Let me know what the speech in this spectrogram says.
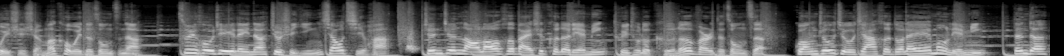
会是什么口味的粽子呢？最后这一类呢，就是营销奇葩。珍珍姥姥和百事可乐联名推出了可乐味儿的粽子，广州酒家和哆啦 A 梦联名，等等，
